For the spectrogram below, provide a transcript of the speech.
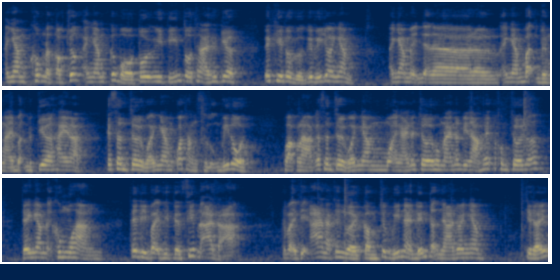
anh em không đặt cọc trước anh em cứ bảo tôi uy tín tôi thế này thế kia đến khi tôi gửi cái ví cho anh em anh em bị nhận uh, anh em bận việc này bận việc kia hay là cái sân chơi của anh em có thằng sử dụng ví rồi hoặc là cái sân chơi của anh em mọi ngày nó chơi hôm nay nó đi làm hết nó không chơi nữa thì anh em lại không mua hàng thế thì vậy thì tiền ship là ai giả? Thế vậy thì ai là cái người cầm chiếc ví này đến tận nhà cho anh em? Thì đấy,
